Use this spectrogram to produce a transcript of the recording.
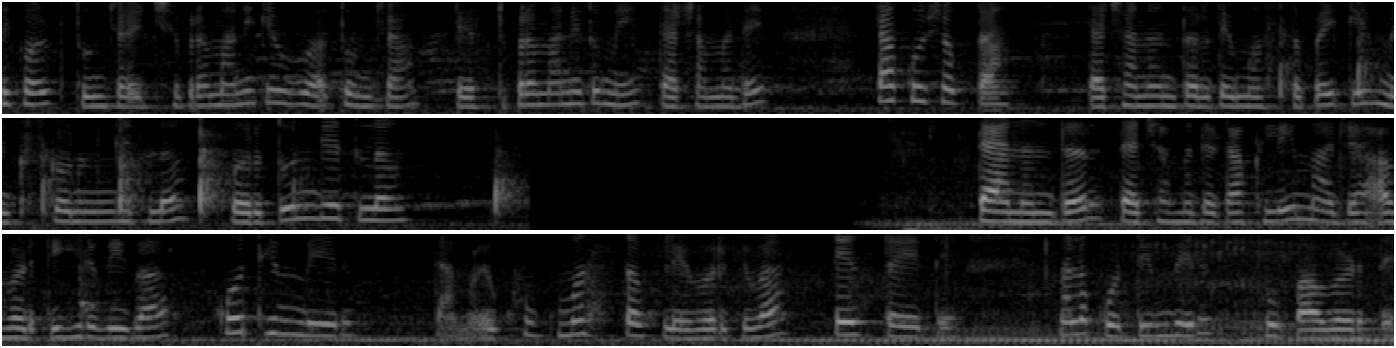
तिखट तुमच्या इच्छेप्रमाणे किंवा तुमच्या टेस्टप्रमाणे तुम्ही त्याच्यामध्ये टाकू शकता. त्याच्यानंतर ते मस्तपैकी मिक्स करून घेतलं परतून घेतलं. त्यानंतर त्याच्यामध्ये टाकली माझ्या आवडती हिरवीगार कोथिंबीर. त्यामुळे खूप मस्त फ्लेवर किंवा टेस्ट येते. मला कोथिंबीर खूप आवडते.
